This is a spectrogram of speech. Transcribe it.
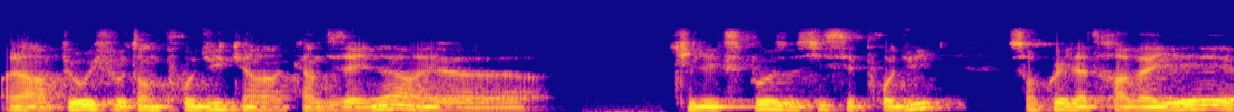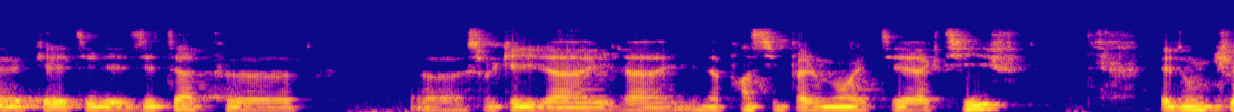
voilà, un PO il faut autant de produits qu'un designer et euh, qu'il expose aussi ses produits, sur quoi il a travaillé, euh, quelles étaient les étapes euh, euh, sur lesquelles il a, il, a, il a, principalement été actif. Et donc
